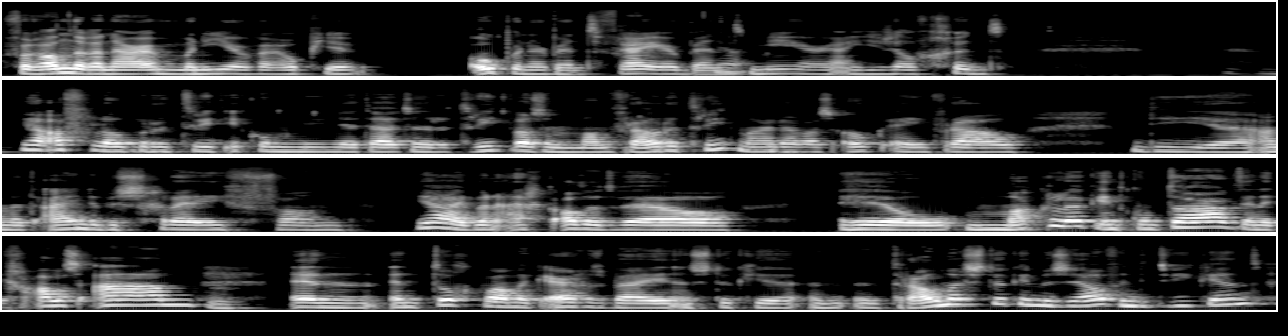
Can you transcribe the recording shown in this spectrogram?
veranderen naar een manier waarop je opener bent, vrijer bent, meer aan jezelf gunt. Ja, afgelopen retreat, ik kom nu net uit een retreat, was een man-vrouw retreat, maar daar was ook een vrouw die uh, aan het einde beschreef van ja, ik ben eigenlijk altijd wel heel makkelijk in het contact en ik ga alles aan. Mm. En, en toch kwam ik ergens bij een stukje, een, een traumastuk in mezelf in dit weekend.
